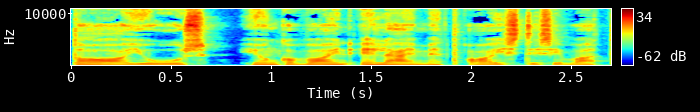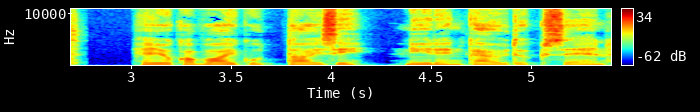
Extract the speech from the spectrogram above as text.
taajuus, jonka vain eläimet aistisivat ja joka vaikuttaisi niiden käytökseen.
